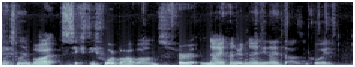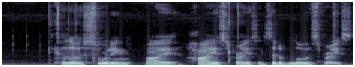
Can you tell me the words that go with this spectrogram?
I accidentally bought 64 bob-ombs for 999,000 coins because I was sorting by highest price instead of lowest price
